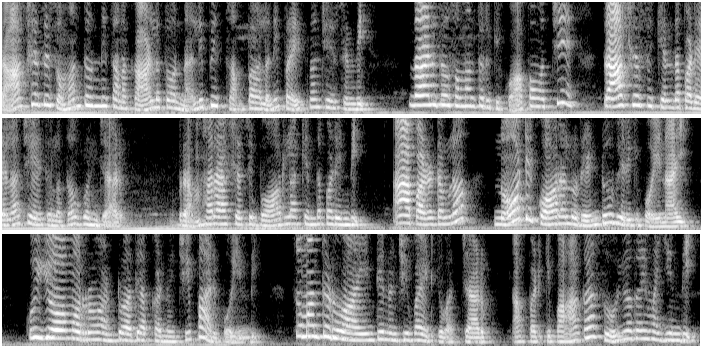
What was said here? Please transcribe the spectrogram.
రాక్షసి సుమంతుడిని తన కాళ్ళతో నలిపి చంపాలని ప్రయత్నం చేసింది. దానితో సుమంతుడికి కోపం వచ్చి రాక్షసి కింద పడేలా చేతులతో గుంజాడు. బ్రహ్మ రాక్షసి బోర్లా కింద పడింది. ఆ పడటంలో నోటి కూరలు రెండూ విరిగిపోయినాయి. కుయ్యో మొర్రో అంటూ అది అక్కడి నుంచి పారిపోయింది. సుమంతుడు ఆ ఇంటి నుంచి బయటికి వచ్చాడు. అప్పటికి బాగా సూర్యోదయం అయ్యింది.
